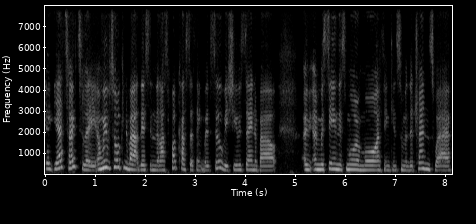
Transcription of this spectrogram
Yeah, totally. And we were talking about this in the last podcast, I think, with Sylvie. She was saying about and we're seeing this more and more, I think, in some of the trends where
